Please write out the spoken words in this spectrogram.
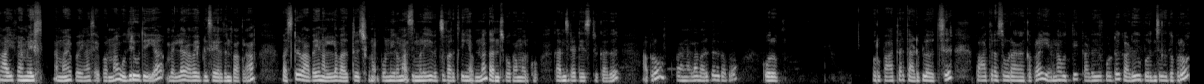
ஹாய் ஃபேமிலிஸ் நம்ம இப்போ என்ன செய்ய போறோம்னா உதிரி உதிரியாக வெள்ளை ரவை எப்படி செய்யறதுன்னு பார்க்கலாம். ஃபஸ்ட்டு ரவை நல்லா வறுத்து வச்சுக்கணும். பொன்னிறமாக சிம்லேயே வச்சு வறுத்தீங்க அப்படின்னா கஞ்சி போகாமல் இருக்கும். கஞ்சியில் டேஸ்ட் இருக்காது. அப்புறம் நல்லா வறுத்ததுக்கப்புறம் ஒரு ஒரு பாத்திரத்தை அடுப்பில் வச்சு பாத்திரம் சூடானதுக்கப்புறம் எண்ணெய் ஊற்றி கடுகு போட்டு கடுகு பொரிஞ்சதுக்கப்புறம்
